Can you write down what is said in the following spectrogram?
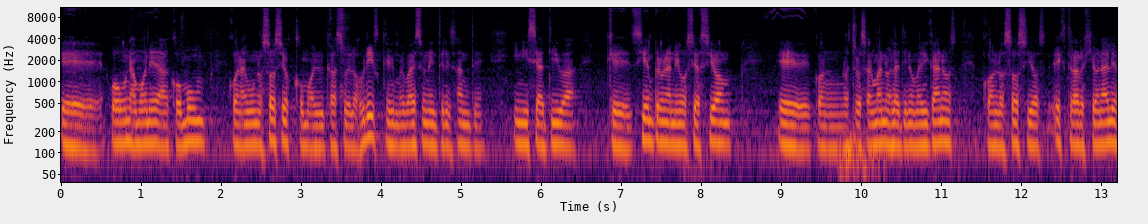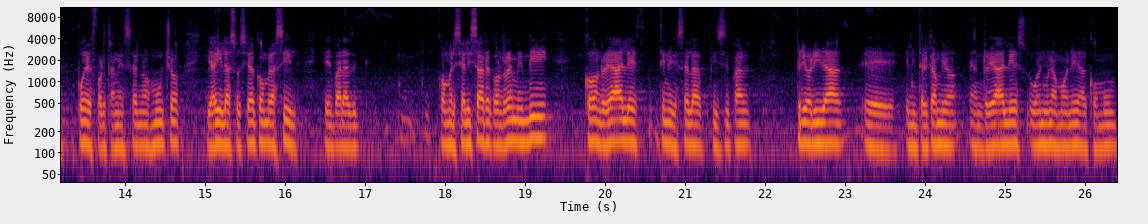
Eh, o una moneda común con algunos socios, como el caso de los BRICS, que me parece una interesante iniciativa que siempre una negociación eh, con nuestros hermanos latinoamericanos, con los socios extrarregionales, puede fortalecernos mucho. Y ahí la sociedad con Brasil, eh, para comercializar con renminbi, con reales, tiene que ser la principal prioridad eh, el intercambio en reales o en una moneda común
